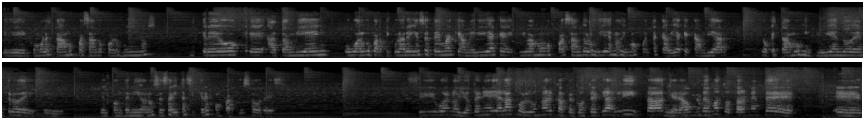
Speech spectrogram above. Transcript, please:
eh, cómo la estábamos pasando con los niños y creo que ah, también hubo algo particular en ese tema que a medida que íbamos pasando los días nos dimos cuenta que había que cambiar lo que estábamos incluyendo dentro de, de, del contenido. No sé, Sarita, si quieres compartir sobre eso. Sí, bueno, yo tenía ya la columna del Café con Teclas lista, que era un tema totalmente eh,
